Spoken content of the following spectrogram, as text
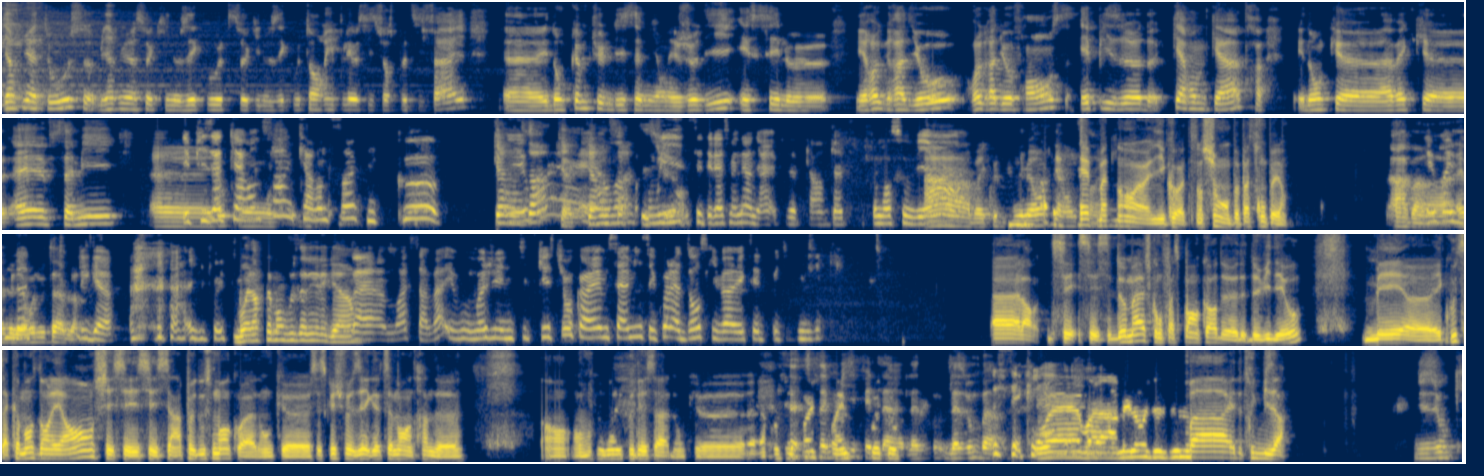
Bienvenue à tous, bienvenue à ceux qui nous écoutent, ceux qui nous écoutent en replay aussi sur Spotify. Euh, et donc, comme tu le dis, Samy, on est jeudi et c'est le et Rug Radio, Rug Radio France, épisode 44. Et donc, euh, avec euh, Eve, Samy. Euh, Épisode donc, on- 45, 45, Nico 45 Eh ouais, on 45, va- Oui, c'était la semaine dernière, épisode 44. Je m'en souviens. Ah, bah écoute, numéro Eve 45. maintenant, euh, Nico, attention, on peut pas se tromper. hein. Ah, bah, Et ouais, elle est redoutable. Les gars, il faut Bon, alors, comment vous allez, les gars Bah, moi, ça va. Et vous? Moi, j'ai une petite question quand même. Samy, c'est quoi la danse qui va avec cette petite musique? Euh, alors, c'est c'est- c'est dommage qu'on fasse pas encore de, de, de vidéo, mais euh, écoute, ça commence dans les hanches et c'est c'est- c'est un peu doucement, quoi. Donc, euh, c'est ce que je faisais exactement en train de en, en vous faisant écouter ça. Donc, euh, la prochaine fois, je qui fait de la, photo. de la- de la Zumba, C'est clair. Ouais, voilà, un mélange de zumba et de trucs bizarres. du zouk.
